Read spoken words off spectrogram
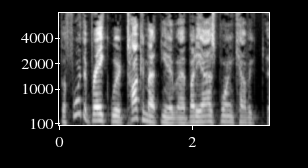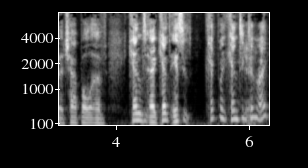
Before the break, we are talking about, you know, uh, Buddy Osborne, Calvary uh, Chapel of Kens, uh, Kens, technically Kensington, right?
